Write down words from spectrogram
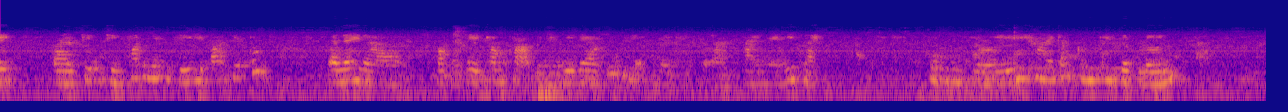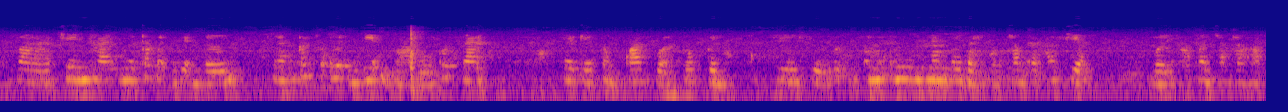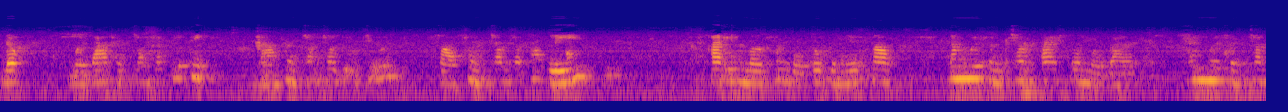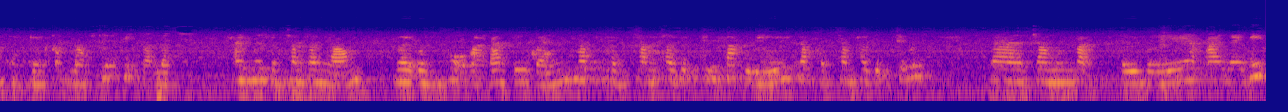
Ờ, và chương trình phát miễn phí thì đã kết thúc và đây là bạn có thể tham khảo về những video giới thiệu về dự án iMedit này. Cùng với hai các công ty dược lớn và trên 20 các bệnh viện lớn trên các chỗ bệnh viện và bốn quốc gia về cái tổng quan của token thì sử dụng âm thu 57% cho phát triển 16% cho hoạt động 13% cho quyết định 8% cho dự trữ 6% cho pháp lý. AIM phân bổ token như sau. 50% ISO mở bài, 20% thành kiến cộng đồng thiết thị và lực 20% cho nhóm người ủng hộ và ban tư vấn 50% cho dự trữ pháp lý 5% cho dự trữ. Và chào mừng bạn tới với iMedit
